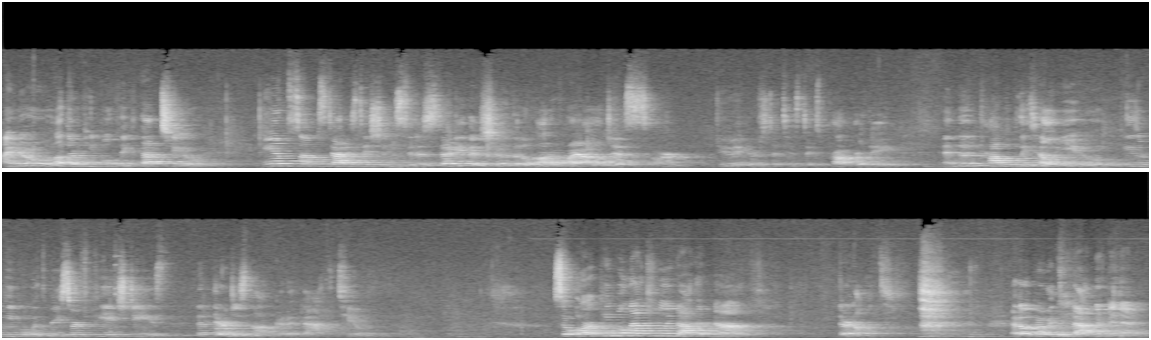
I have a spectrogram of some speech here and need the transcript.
I know other people think that too, and some statisticians did a study that showed that a lot of biologists aren't doing their statistics properly. And then probably tell you, these are people with research PhDs, that they're just not good at math too. So are people naturally bad at math? They're not. and I'll go into that in a minute.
